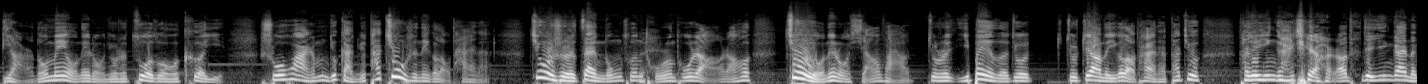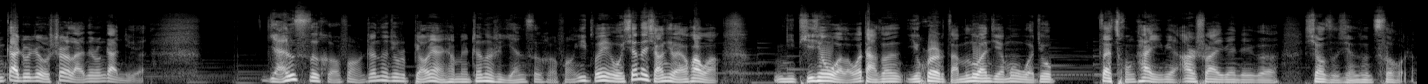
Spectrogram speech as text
点儿都没有那种就是做作和刻意，说话什么你就感觉她就是那个老太太，就是在农村土生土长，然后就有那种想法，就是一辈子就就这样的一个老太太，她就她就应该这样，然后她就应该能干出这种事儿来那种感觉，严丝合缝，真的就是表演上面真的是严丝合缝。一所以我现在想起来的话，我你提醒我了，我打算一会儿咱们录完节目我就。再重看一遍，二刷一遍这个孝子贤孙伺候着，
